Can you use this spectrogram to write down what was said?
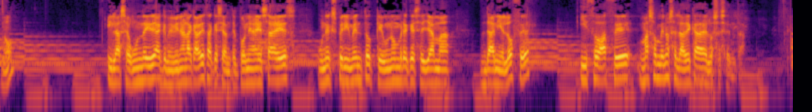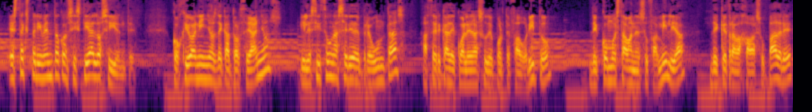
¿no? Y la segunda idea que me viene a la cabeza, que se antepone a esa, es un experimento que un hombre que se llama Daniel Offer hizo hace más o menos en la década de los 60. Este experimento consistía en lo siguiente. Cogió a niños de 14 años y les hizo una serie de preguntas acerca de cuál era su deporte favorito, de cómo estaban en su familia, de qué trabajaba su padre,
